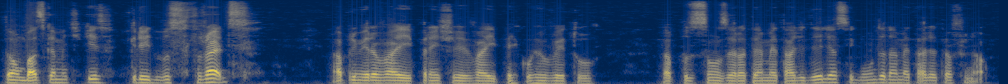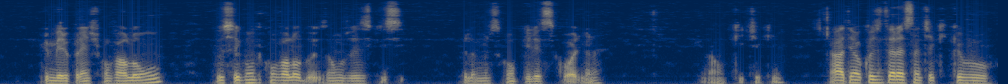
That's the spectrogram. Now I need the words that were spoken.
Então, basicamente aqui criei duas threads. A primeira vai preencher, vai percorrer o vetor da posição 0 até a metade dele e a segunda da metade até o final. O primeiro preenche com valor 1 e o segundo com valor 2. Vamos ver se pelo menos compila esse código, né? Dá um kit aqui. Ah, tem uma coisa interessante aqui que eu vou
